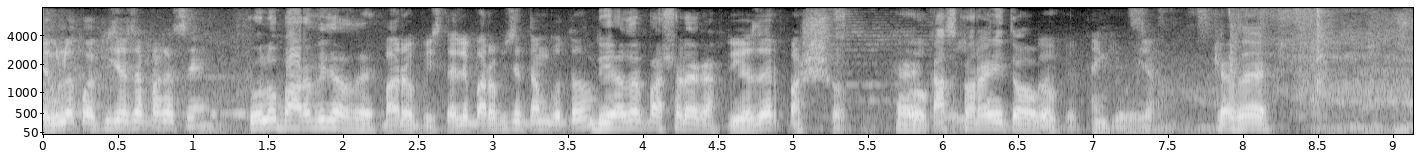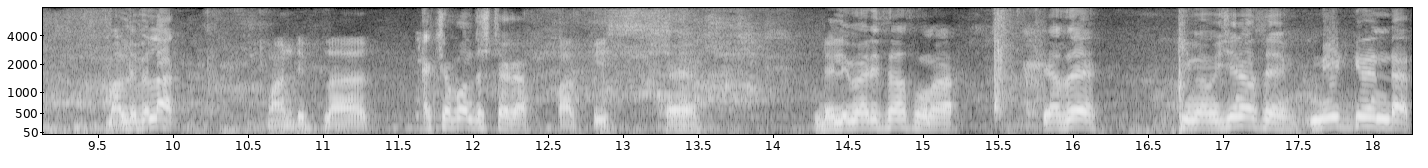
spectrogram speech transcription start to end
এগুলো কয় পিস আছে আপনার কাছে? এগুলো বারো পিস আছে। বারো পিস তাহলে বারো পিসের দাম কত? দুই হাজার পাঁচশো টাকা। দুই হাজার পাঁচশো। হ্যাঁ কাজ করে নিতে হবে। ওকে থ্যাংক ইউ ভাইয়া। ঠিক আছে? মাল্টিপ্লাক মাল্টিপ্লাক একশো পঞ্চাশ টাকা। পার পিস হ্যাঁ। ডেলিভারি চার্জ ওনার। ঠিক আছে? কিমা মেশিন আছে মিড গ্রাইন্ডার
